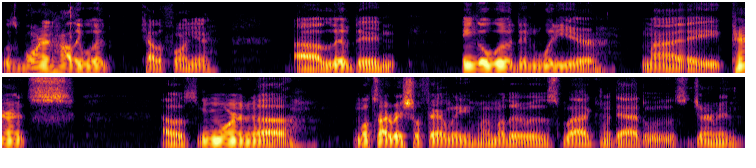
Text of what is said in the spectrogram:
was born in Hollywood, California. Uh, lived in Inglewood and Whittier. My parents, I was born uh, multiracial family. My mother was black, my dad was German.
